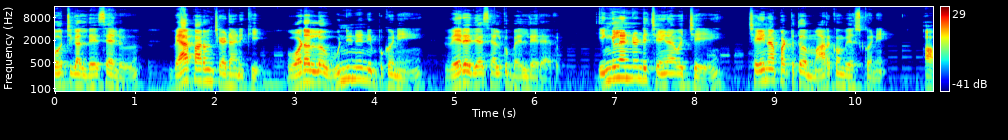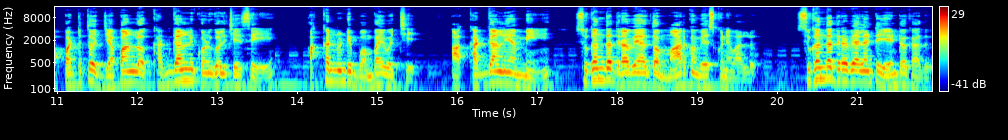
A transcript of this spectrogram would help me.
పోర్చుగల్ దేశాలు వ్యాపారం చేయడానికి ఓడల్లో ఉన్నిని నింపుకొని వేరే దేశాలకు బయలుదేరారు. ఇంగ్లాండ్ నుండి చైనా వచ్చి చైనా పట్టుతో మారకం వేసుకొని ఆ పట్టుతో జపాన్లో ఖడ్గాల్ని కొనుగోలు చేసి అక్కడి నుండి బొంబాయి వచ్చి ఆ ఖడ్గాల్ని అమ్మి సుగంధ ద్రవ్యాలతో మారకం వేసుకునేవాళ్ళు. సుగంధ ద్రవ్యాలంటే ఏంటో కాదు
